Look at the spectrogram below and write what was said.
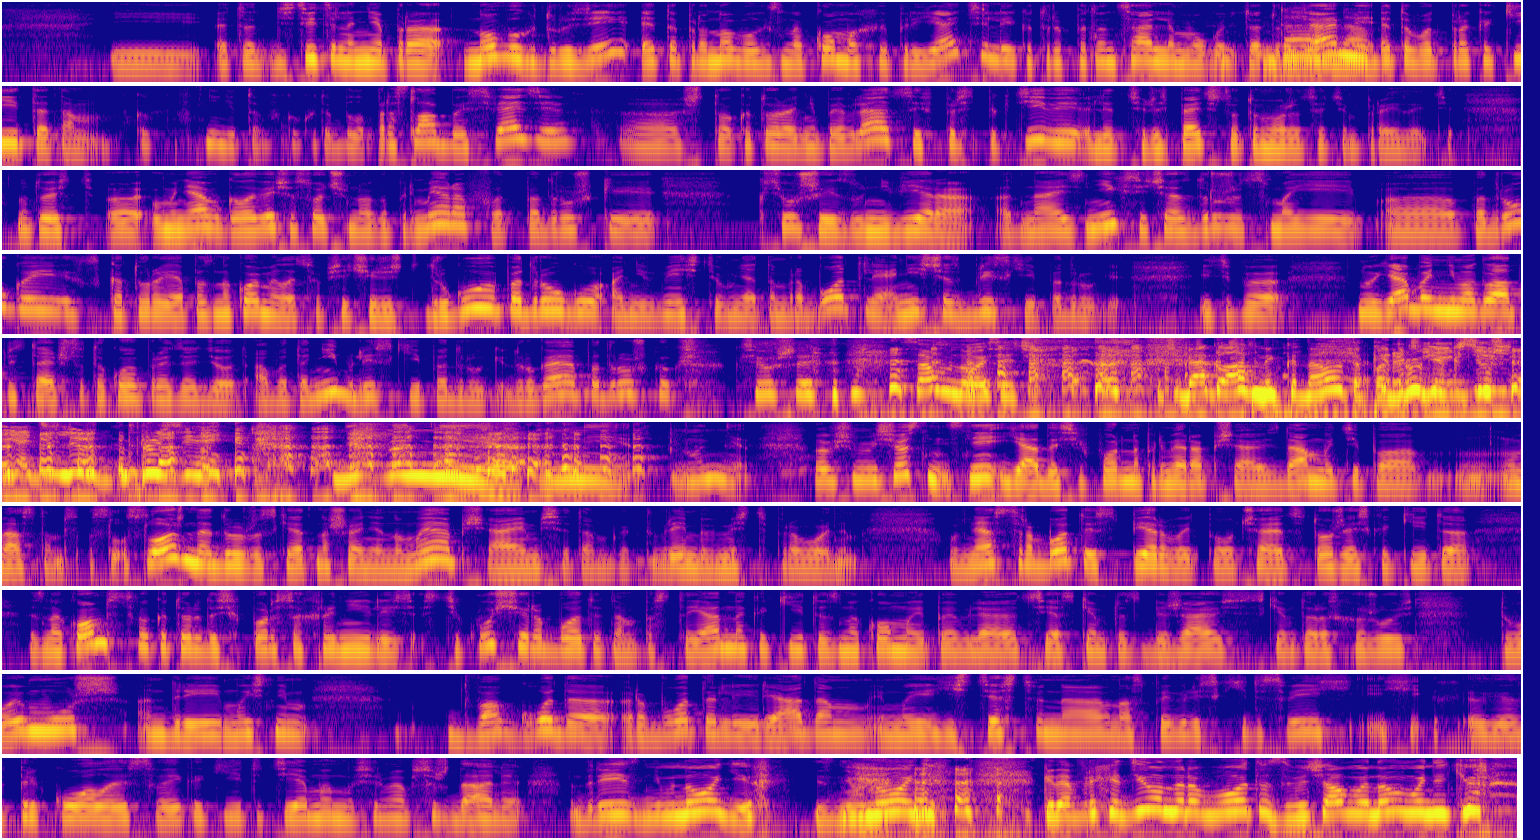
И это действительно не про новых друзей, это про новых знакомых и приятелей, которые потенциально могут стать друзьями. Да, да. Это вот про какие-то там, как в книге-то какой-то было, про слабые связи, э, что, которые они появляются, и в перспективе лет через пять что-то может с этим произойти. Ну, то есть э, у меня в голове сейчас очень много примеров. Вот подружки Ксюша из универа, одна из них сейчас дружит с моей э, подругой, с которой я познакомилась вообще через другую подругу, они вместе у меня там работали, они сейчас близкие подруги. И типа, ну я бы не могла представить, что такое произойдет, а вот они близкие подруги. Другая подружка Ксюши со мной сейчас. У тебя главный канал это подруги Ксюши. Я дилер друзей. Нет, ну нет, нет, ну нет. В общем, еще с ней я до сих пор, например, общаюсь, да, мы типа, у нас там сложные дружеские отношения, но мы общаемся там как-то время вместе проводим. У меня с работы, с первой, получается, тоже есть какие-то знакомства, которые до сих пор сохранились. С текущей работы там постоянно какие-то знакомые появляются, я с кем-то сближаюсь, с кем-то расхожусь. Твой муж, Андрей, мы с ним два года работали рядом, и мы, естественно, у нас появились какие-то свои э, приколы, свои какие-то темы, мы все время обсуждали. Андрей из немногих, из немногих, когда приходила на работу, замечал мой новый маникюр.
